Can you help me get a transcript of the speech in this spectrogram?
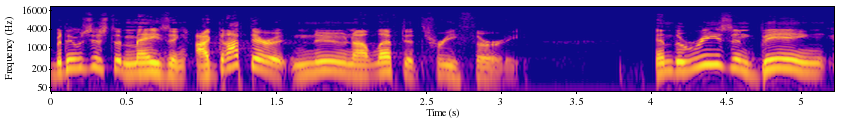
but it was just amazing. I got there at noon. I left at three thirty. And the reason being,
